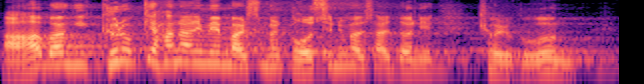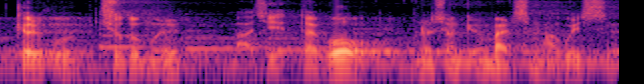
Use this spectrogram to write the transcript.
아합 왕이 그렇게 하나님의 말씀을 거스리며 살더니 결국은 결국은 죽음을 맞이했다고 오늘 성경이 말씀하고 있어요.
